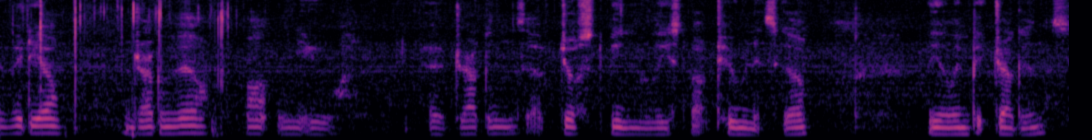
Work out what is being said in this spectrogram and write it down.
video in DragonVale about the new uh, dragons that have just been released about two minutes ago. The Olympic Dragons.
